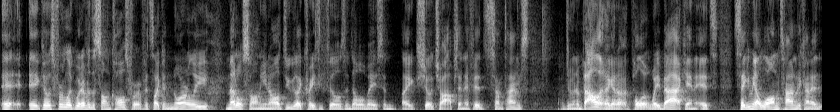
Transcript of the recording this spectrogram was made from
it, it goes for like whatever the song calls for. If it's like a gnarly metal song, you know, I'll do like crazy fills and double bass and like show chops. And if it's sometimes I'm doing a ballad, I gotta pull it way back, and it's, it's taking me a long time to kind of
